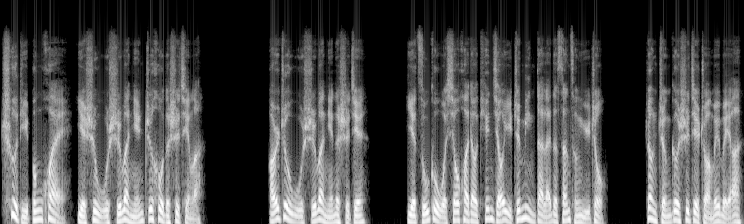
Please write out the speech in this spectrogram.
彻底崩坏也是五十万年之后的事情了。而这五十万年的时间，也足够我消化掉天角以真命带来的三层宇宙。让整个世界转危为安。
